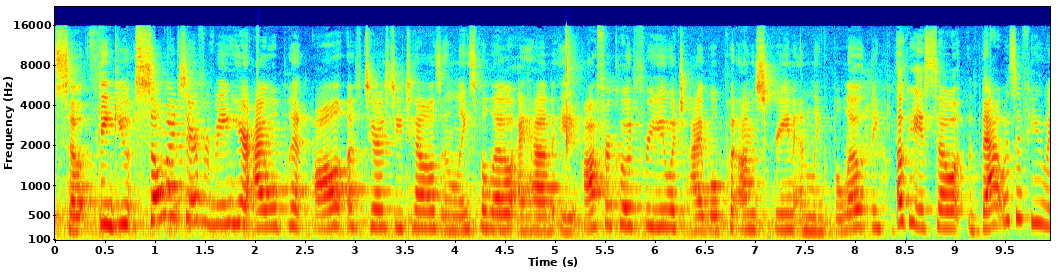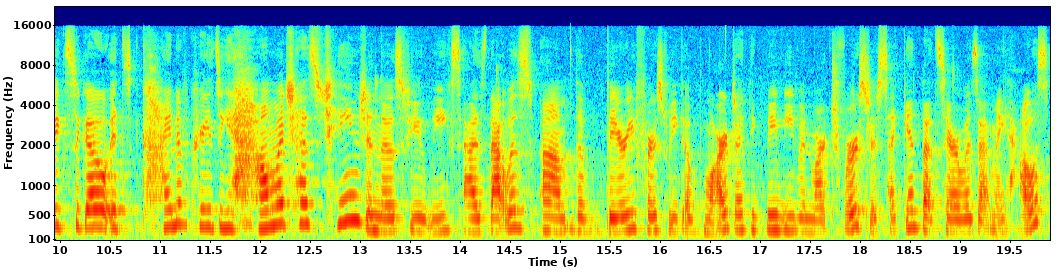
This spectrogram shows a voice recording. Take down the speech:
So thank you so much, Sarah, for being here. I will put all of Sarah's details and links below. I have a offer code for you, which I will put on the screen and link below. Thank you. Okay, so that was a few weeks ago. It's kind of crazy how much has changed in those few weeks as that was um, the very first week of March. I think maybe even March 1st or 2nd that Sarah was at my house.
